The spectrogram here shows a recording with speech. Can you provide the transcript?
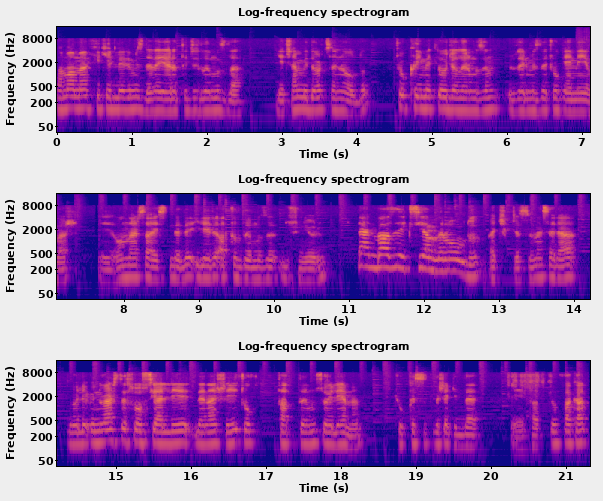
tamamen fikirlerimizle ve yaratıcılığımızla geçen bir 4 sene oldu. Çok kıymetli hocalarımızın üzerimizde çok emeği var. Ee, onlar sayesinde de ileri atıldığımızı düşünüyorum. Yani bazı eksi yanları oldu açıkçası. Mesela böyle üniversite sosyalliği denen şeyi çok tattığımı söyleyemem. Çok kısıtlı şekilde e, tattım fakat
